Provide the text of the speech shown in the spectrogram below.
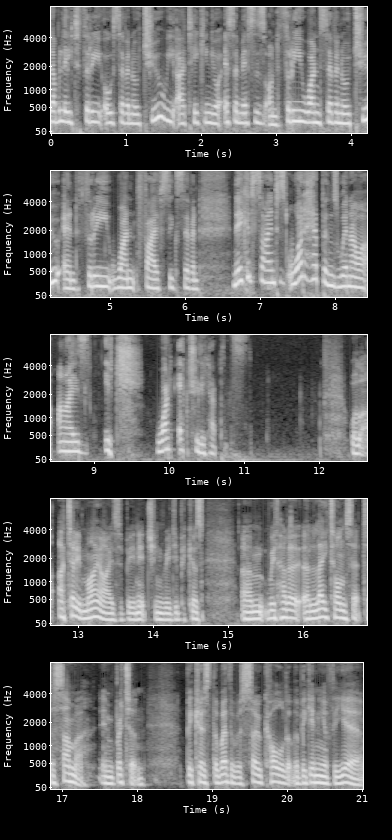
883 0702. We are taking your SMSs on 31702 and 31567. Naked scientist, what happens when our eyes itch? What actually happens? Well, I- tell you, my eyes have been itching really because um, we've had a, a late onset to summer in Britain because the weather was so cold at the beginning of the year,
